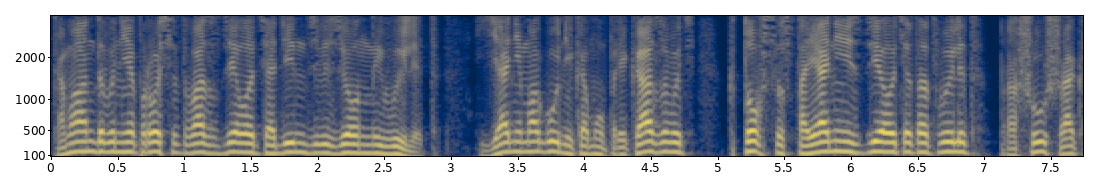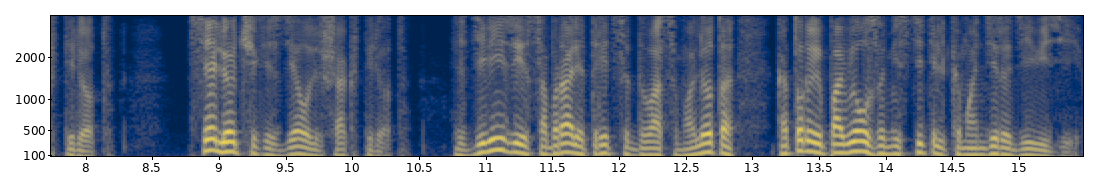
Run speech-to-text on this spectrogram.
Командование просит вас сделать один дивизионный вылет — я не могу никому приказывать, кто в состоянии сделать этот вылет, прошу шаг вперед. Все летчики сделали шаг вперед. С дивизии собрали 32 самолета, которые повел заместитель командира дивизии.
